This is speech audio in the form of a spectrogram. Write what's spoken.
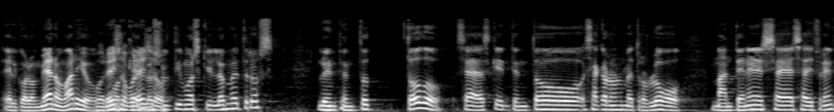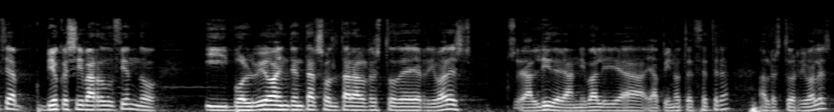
el colombiano, Mario. Por eso, por en eso. los últimos kilómetros lo intentó todo. O sea, es que intentó sacar unos metros, luego mantener esa, esa diferencia, vio que se iba reduciendo y volvió a intentar soltar al resto de rivales, al líder, a Aníbal y a, y a Pinot, etcétera, al resto de rivales.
